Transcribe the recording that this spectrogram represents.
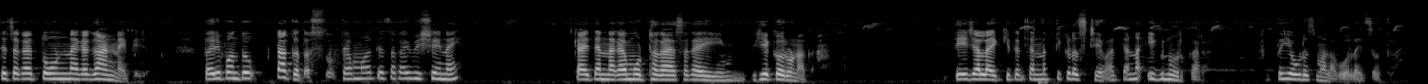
त्याचं काय तोंड नाही का गाण नाही त्याच्यात. तरी पण तो टाकत असतो. त्यामुळे त्याचा काही विषय नाही. काय त्यांना काय मोठं काय असं काही हे करू नका. ते ज्या लायकीत तर त्यांना तिकडंच ठेवा. त्यांना इग्नोर करा. फक्त एवढंच मला बोलायचं होतं.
